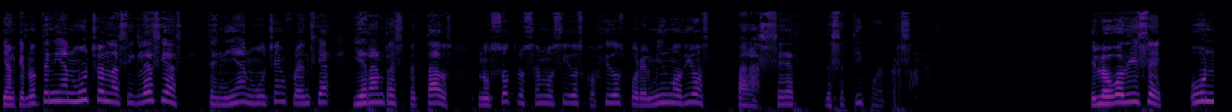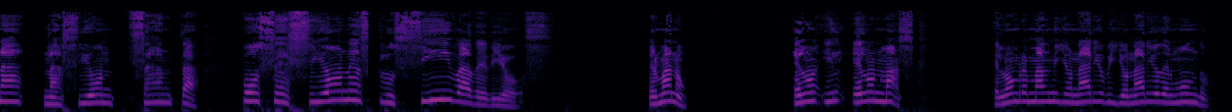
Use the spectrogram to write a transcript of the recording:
Y aunque no tenían mucho en las iglesias, tenían mucha influencia y eran respetados. Nosotros hemos sido escogidos por el mismo Dios para ser de ese tipo de personas. Y luego dice, una nación santa, posesión exclusiva de Dios. Hermano, Elon, Musk, el hombre más millonario, billonario del mundo,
